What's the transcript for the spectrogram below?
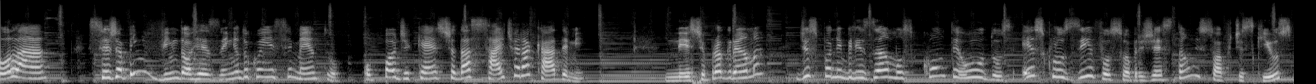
Olá! Seja bem-vindo ao Resenha do Conhecimento, o podcast da Siteware Academy. Neste programa, disponibilizamos conteúdos exclusivos sobre gestão e soft skills,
